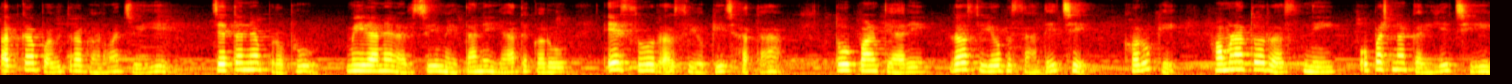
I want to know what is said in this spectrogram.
અટકા પવિત્ર ગણવા જોઈએ. ચેતન્ય પ્રભુ મીરાને નરસિંહ મહેતાને યાદ કરો, એ સો રસ યોગી જ હતા. તો પણ ત્યારે રસયોગ સાંધે છે. ખરું કે? હમણાં તો રસની ઉપાસના કરીએ છીએ.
